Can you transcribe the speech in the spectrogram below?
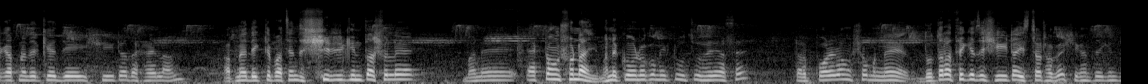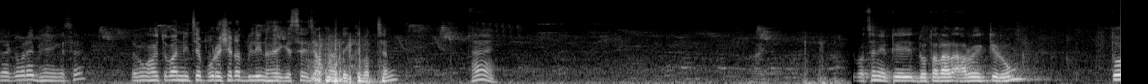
আগে আপনাদেরকে যে সিঁড়িটা দেখাইলাম, আপনারা দেখতে পাচ্ছেন যে সিঁড়ির কিন্তু আসলে মানে একটা অংশ নাই মানে কোনো রকম একটু উঁচু হয়ে আছে। তার পরের অংশ মানে দোতলা থেকে যে সিঁড়িটা স্টার্ট হবে, সেখান থেকে কিন্তু একেবারে ভেঙে গেছে এবং হয়তো বা নিচে পড়ে সেটা বিলীন হয়ে গেছে যে আপনারা দেখতে পাচ্ছেন। হ্যাঁ। পাচ্ছেন, এটি দোতলার আরও একটি রুম তো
